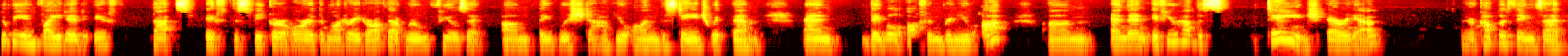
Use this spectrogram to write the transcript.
you'll be invited if that's if the speaker or the moderator of that room feels that um, they wish to have you on the stage with them. And they will often bring you up. Um, and then if you have the stage area there are a couple of things that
